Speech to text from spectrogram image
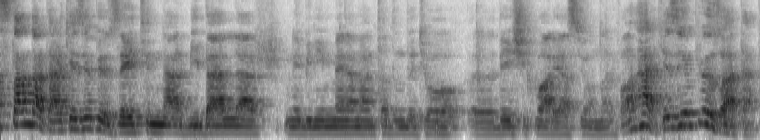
Standart herkes yapıyor. Zeytinler, biberler, ne bileyim menemen tadındaki o e, değişik varyasyonları falan. Herkes yapıyor zaten.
